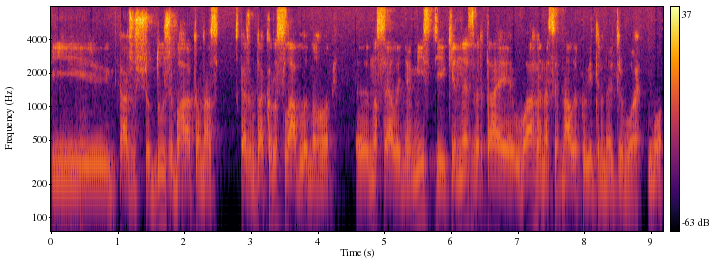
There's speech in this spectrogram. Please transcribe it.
і кажуть, що дуже багато у нас, скажімо так, розслабленого населення в місті, яке не звертає уваги на сигнали повітряної тривоги. Тому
